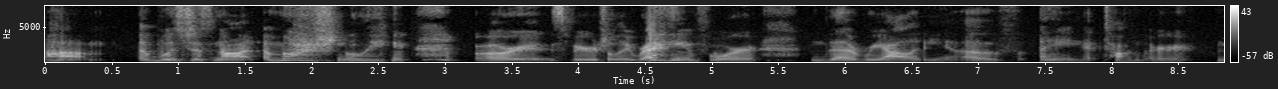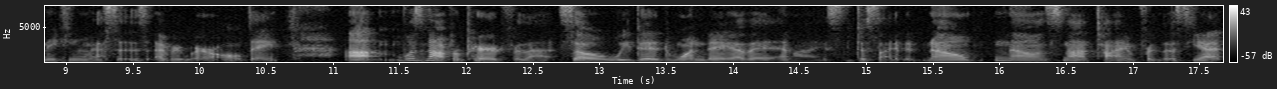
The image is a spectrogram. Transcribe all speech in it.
um, was just not emotionally or spiritually ready for the reality of a toddler making messes everywhere all day. Um, was not prepared for that. So we did one day of it, and I decided, no, no, it's not time for this yet.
